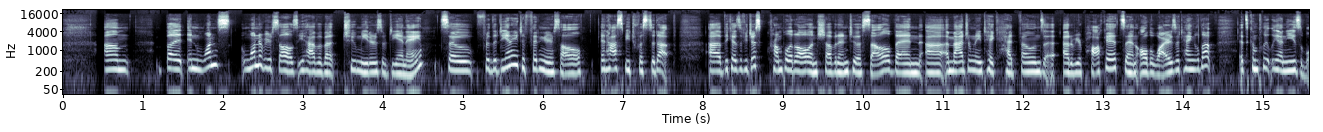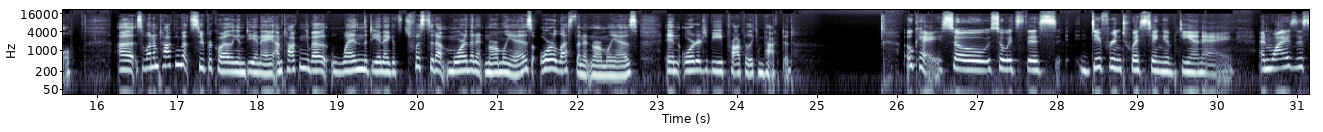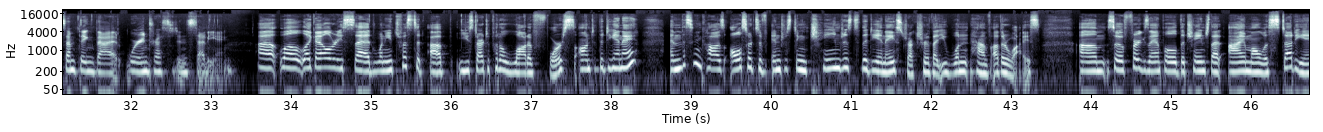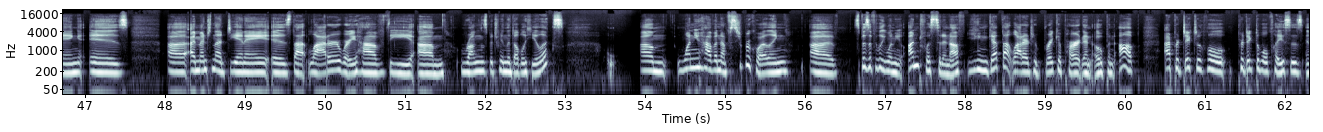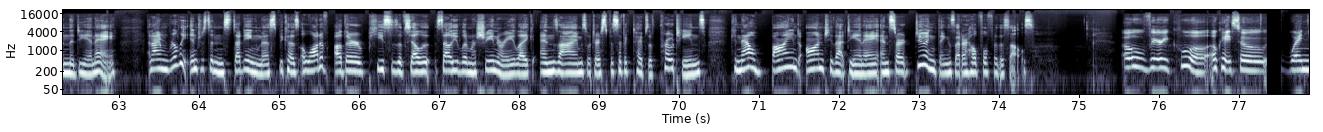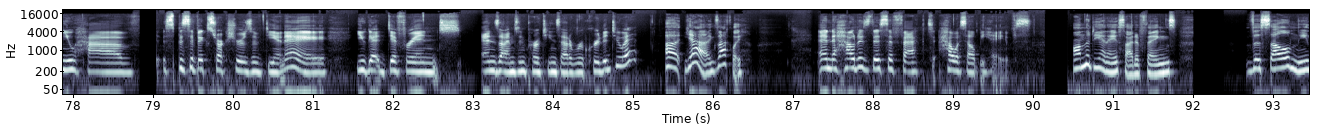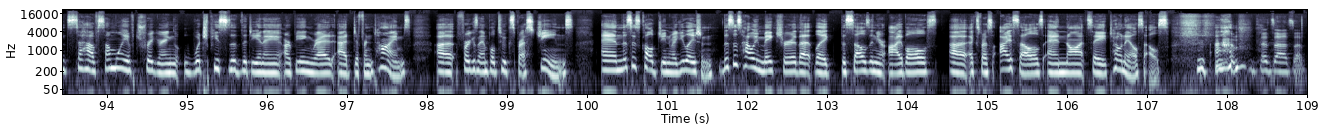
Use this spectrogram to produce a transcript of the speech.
Um, but in one, one of your cells, you have about two meters of DNA. So for the DNA to fit in your cell, it has to be twisted up. Uh, because if you just crumple it all and shove it into a cell, then uh, imagine when you take headphones out of your pockets and all the wires are tangled up, it's completely unusable. Uh, so when I'm talking about supercoiling in DNA, I'm talking about when the DNA gets twisted up more than it normally is or less than it normally is in order to be properly compacted. Okay, so so it's this different twisting of DNA. And why is this something that we're interested in studying? Uh, well, like I already said, when you twist it up, you start to put a lot of force onto the DNA, and this can cause all sorts of interesting changes to the DNA structure that you wouldn't have otherwise. Um, so, for example, the change that I'm always studying is. Uh, I mentioned that DNA is that ladder where you have the um, rungs between the double helix. Um, when you have enough supercoiling, uh, specifically when you untwist it enough, you can get that ladder to break apart and open up at predictable predictable places in the DNA. And I'm really interested in studying this because a lot of other pieces of cell- cellular machinery, like enzymes, which are specific types of proteins, can now bind onto that DNA and start doing things that are helpful for the cells. Oh, very cool. Okay, so when you have specific structures of DNA, you get different enzymes and proteins that are recruited to it? Uh, yeah, exactly. And how does this affect how a cell behaves? On the DNA side of things, the cell needs to have some way of triggering which pieces of the DNA are being read at different times, uh, for example, to express genes. And this is called gene regulation. This is how we make sure that like the cells in your eyeballs uh, express eye cells and not, say, toenail cells. um, That's awesome.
